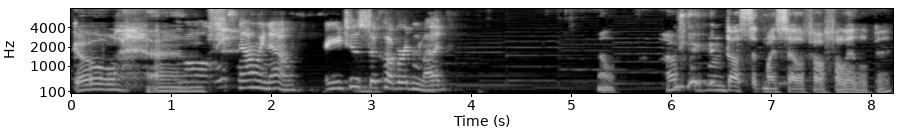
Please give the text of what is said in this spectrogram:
goal, and well, at least now we know. Are you two still covered in mud? No. I've dusted myself off a little bit.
